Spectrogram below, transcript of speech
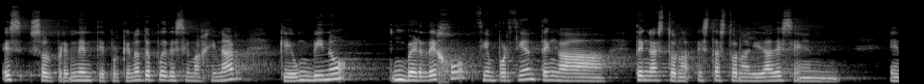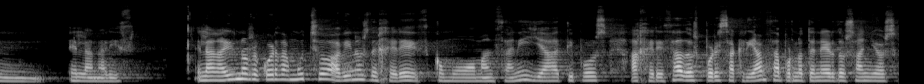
es sorprendente porque no te puedes imaginar que un vino, un verdejo 100% tenga, tenga estas tonalidades en, la nariz. En la nariz nos recuerda mucho a vinos de Jerez, como manzanilla, tipos ajerezados por esa crianza, por no tener dos años,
